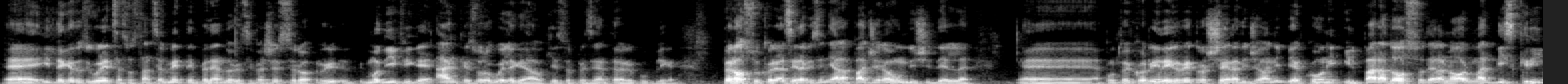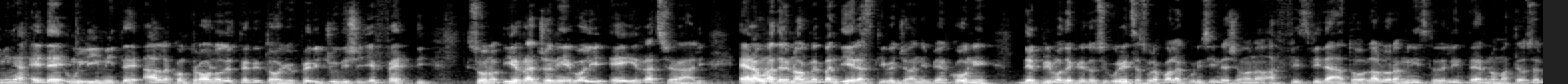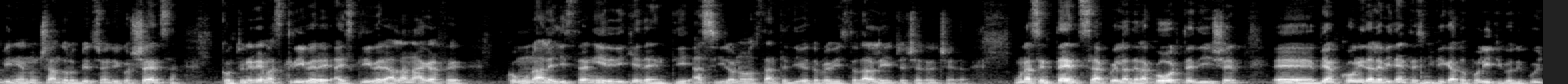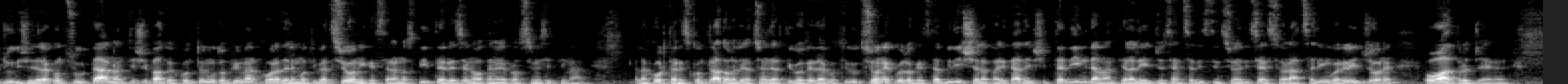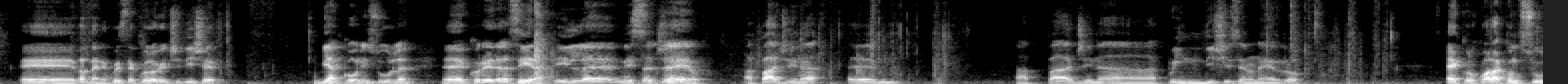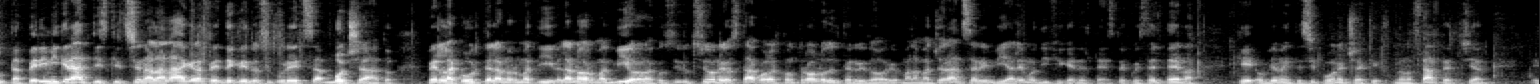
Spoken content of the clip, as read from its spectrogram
eh, il decreto sicurezza sostanzialmente impedendo che si facessero ri- modifiche anche solo quelle che ha chiesto il Presidente della Repubblica. Però sul Corriere della Sera vi segnala a pagina 11 del eh, appunto del Corriere, il retroscena di Giovanni Bianconi, il paradosso della norma discrimina ed è un limite al controllo del territorio. Per i giudici gli effetti sono irragionevoli e irrazionali Era una delle norme bandiera, scrive Giovanni Bianconi, del primo decreto sicurezza sulla quale alcuni sindaci avevano sfidato l'allora ministro dell'interno Matteo Salvini annunciando l'obiezione di coscienza. Continueremo a, scrivere, a iscrivere all'anagrafe comunale gli stranieri richiedenti asilo nonostante il divieto previsto dalla legge, eccetera, eccetera. Una sentenza, quella della Corte, dice eh, Bianconi dall'evidente significato politico di cui i giudici della consulta hanno anticipato il contenuto prima ancora delle motivazioni che saranno scritte e rese note nelle prossime settimane. La Corte ha riscontrato la violazione dell'articolo 3 della Costituzione, quello che stabilisce la parità dei cittadini davanti alla legge senza distinzione di sesso, razza, lingua, religione o altro genere. Eh, va bene, questo è quello che ci dice Bianconi sul eh, Corriere della Sera. Il eh, messaggero a pagina, ehm, a pagina 15, se non erro. Eccolo qua la consulta per i migranti, iscrizione all'anagrafe, decreto sicurezza bocciato. Per la Corte la, la, norma viola la Costituzione e ostacola il controllo del territorio, ma la maggioranza rinvia le modifiche del testo. E questo è il tema che ovviamente si pone, cioè che nonostante sia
